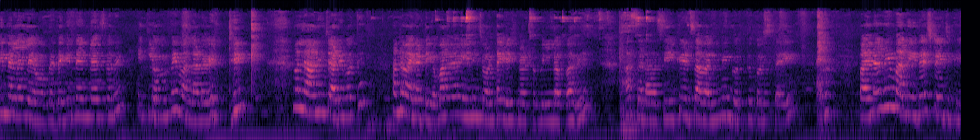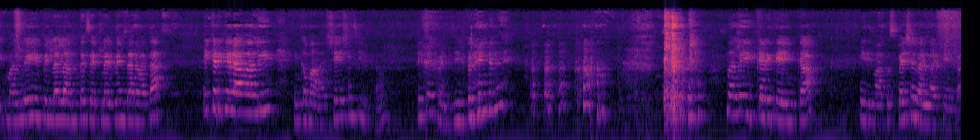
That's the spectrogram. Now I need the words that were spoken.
గిన్నెలు లేవు పెద్ద గిన్నె ఏం వేస్తుంది ఇట్లా వంపి మళ్ళీ అడగట్టి మళ్ళీ ఆ నుంచి అడిగిపోతే అన్నం అయినట్టు ఇక. మనమే ఈ నుంచి వంట చేసినట్లు బిల్డప్ అది. అసలు ఆ సీక్రెట్స్ అవన్నీ గుర్తుకొస్తాయి. ఫైనల్లీ మళ్ళీ ఇదే స్టేజ్కి మళ్ళీ పిల్లలు అంతా సెటిల్ అయిపోయిన తర్వాత ఇక్కడికి రావాలి? ఇంకా మా శేషం జీవితం. రిటైర్మెంట్ జీవితం ఏంటిది? మళ్ళీ ఇక్కడికే ఇంకా. ఇది మాకు స్పెషల్ అన్నట్టు ఇంకా.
